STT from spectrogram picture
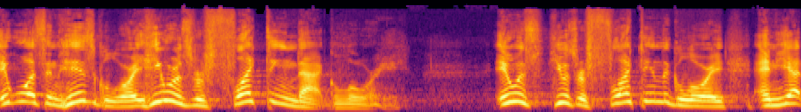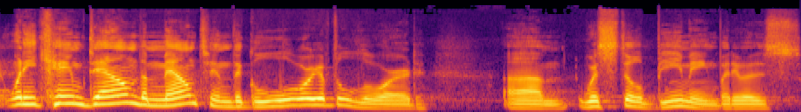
it wasn't his glory, he was reflecting that glory. It was, he was reflecting the glory, and yet when he came down the mountain, the glory of the Lord um, was still beaming, but it was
